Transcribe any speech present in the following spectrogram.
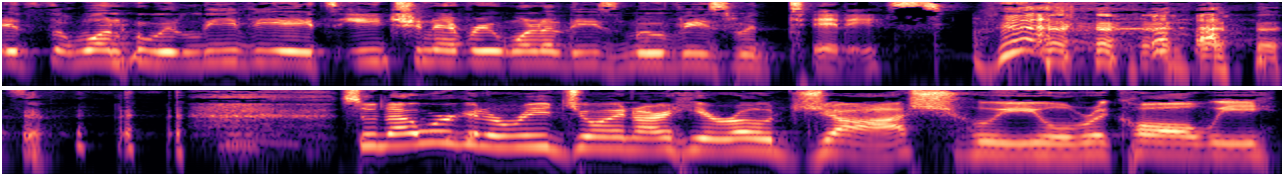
it's the one who alleviates each and every one of these movies with titties. So now we're going to rejoin our hero Josh, who you'll recall we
